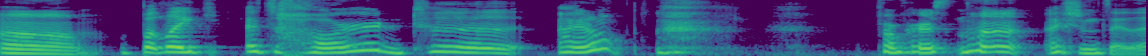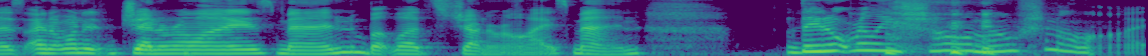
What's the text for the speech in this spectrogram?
um, but like, it's hard to. I don't. From person, I shouldn't say this. I don't want to generalize men, but let's generalize men. They don't really show emotion a lot.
